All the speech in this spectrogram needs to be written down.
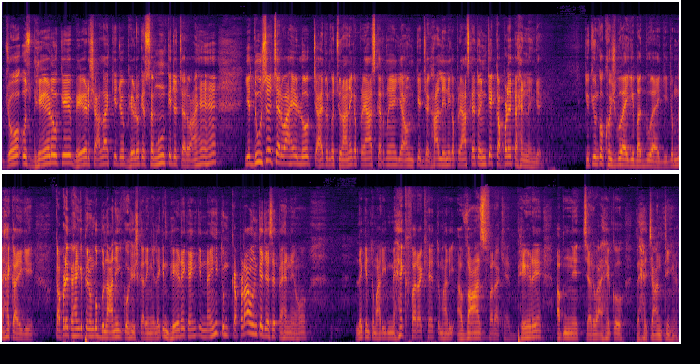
जो उस भेड़ों के, भेड़शाला के, जो भेड़ों के समूह के जो चरवाहे हैं, ये दूसरे चरवाहे लोग चाहे तो उनको चुराने का प्रयास कर रहे हैं या उनके जगह लेने का प्रयास करें तो इनके कपड़े पहन लेंगे। क्योंकि उनको खुशबू आएगी, बदबू आएगी, जो महक आएगी। कपड़े पहन के फिर उनको बुलाने की कोशिश करेंगे, लेकिन भेड़े कहेंगे नहीं, तुम कपड़ा उनके जैसे पहने हो। लेकिन तुम्हारी महक फ़र्क है, तुम्हारी आवाज़ फ़र्क है। भेड़ें अपने चरवाहे को पहचानती हैं।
